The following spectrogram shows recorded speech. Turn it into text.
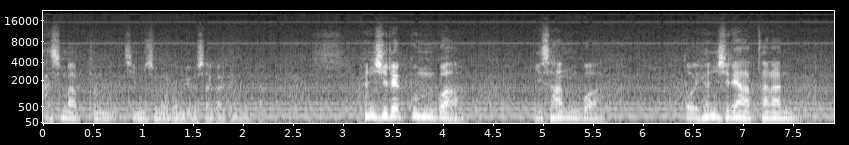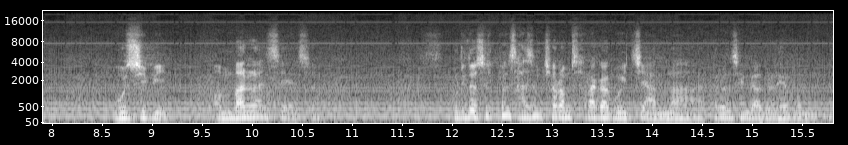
가슴 아픈 짐승으로 묘사가 됩니다. 현실의 꿈과 이상과 또 현실에 나타난 모습이 언밸런스해서 우리도 슬픈 사슴처럼 살아가고 있지 않나 그런 생각을 해봅니다.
